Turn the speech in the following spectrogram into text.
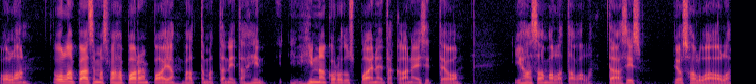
ollaan, ollaan pääsemässä vähän parempaa ja välttämättä niitä hin, hinnankorotuspaineitakaan ei sitten ole ihan samalla tavalla. Tämä siis, jos haluaa olla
